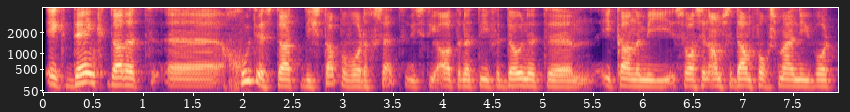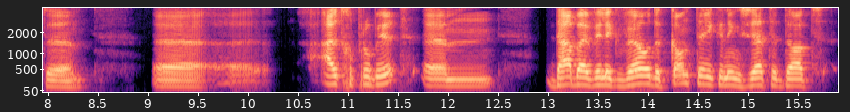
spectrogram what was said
ik denk dat het uh, goed is dat die stappen worden gezet. Dus die alternatieve donut uh, economy, zoals in Amsterdam volgens mij nu wordt uh, uitgeprobeerd. Um, daarbij wil ik wel de kanttekening zetten dat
